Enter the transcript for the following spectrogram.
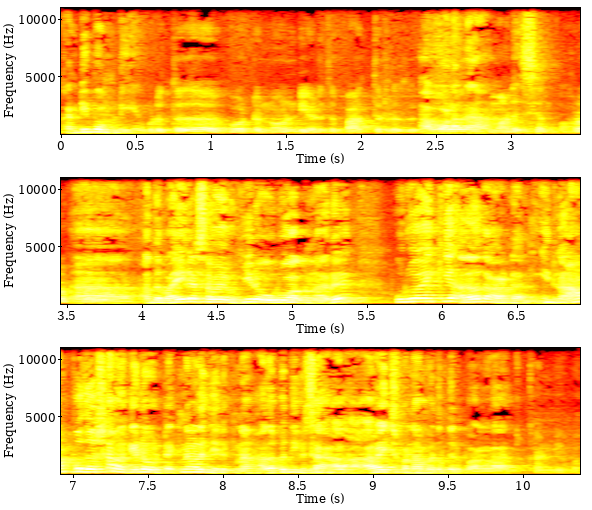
கண்டிப்பா முடியும். கொடுத்ததை போட்டு நோண்டி எடுத்து பாத்துடுறது அவ்வளவுதான். மனுஷன் அந்த வைரஸ் ஹீரோ உருவாக்குனாரு. உருவாக்கி அதாவது நாற்பது வருஷம் அவங்க கிட்ட ஒரு டெக்னாலஜி இருக்குன்னா அதை பத்தி விசா- ஆராய்ச்சி பண்ணாம இருந்திருப்பாங்களா? கண்டிப்பா.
